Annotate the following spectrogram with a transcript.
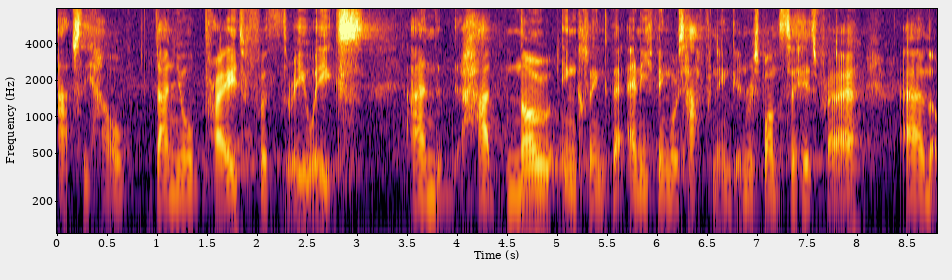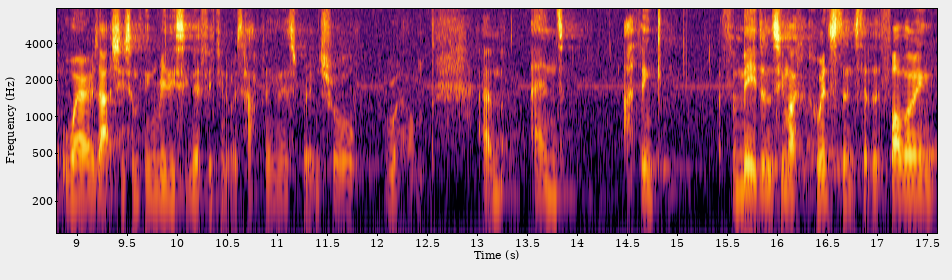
actually how Daniel prayed for three weeks and had no inkling that anything was happening in response to his prayer, um, whereas actually something really significant was happening in the spiritual realm. Um, and I think for me, it doesn't seem like a coincidence that the following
